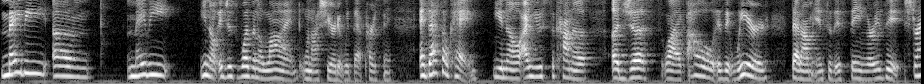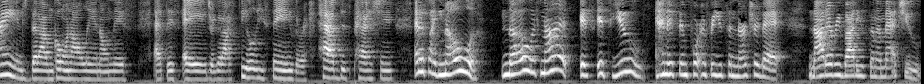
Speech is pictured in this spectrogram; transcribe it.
maybe, um, maybe you know, it just wasn't aligned when I shared it with that person. And that's okay. You know, I used to kind of adjust like, oh, is it weird that I'm into this thing? Or is it strange that I'm going all in on this at this age? Or that I feel these things or have this passion? And it's like, no, no, it's not. It's it's you. And it's important for you to nurture that. Not everybody's gonna match you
